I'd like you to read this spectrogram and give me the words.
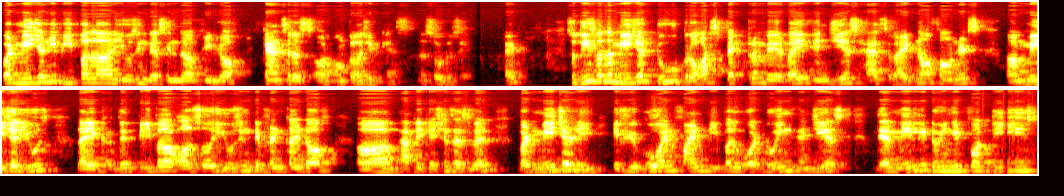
But majorly people are using this in the field of cancerous or oncology, so to say, right? So these were the major two broad spectrum whereby NGS has right now found its uh, major use. Like people are also using different kind of uh, applications as well. But majorly, if you go and find people who are doing NGS, they are mainly doing it for these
